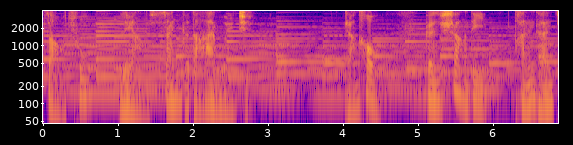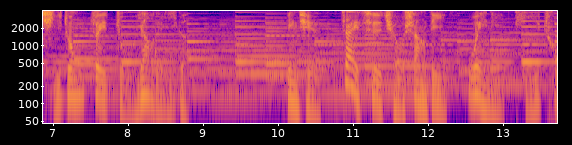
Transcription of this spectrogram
找出两三个答案为止。然后跟上帝谈谈其中最主要的一个，并且再次求上帝为你提出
